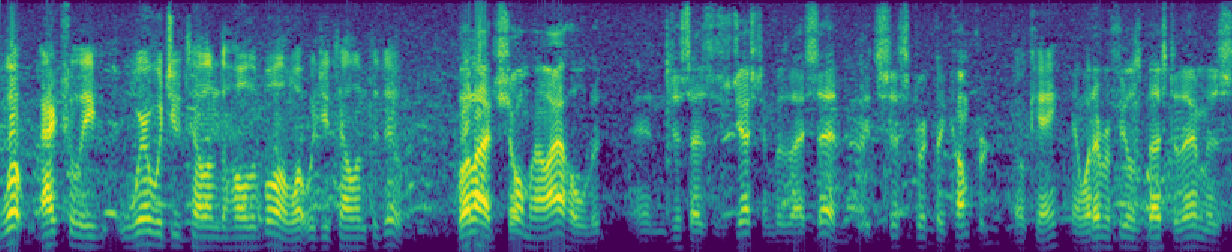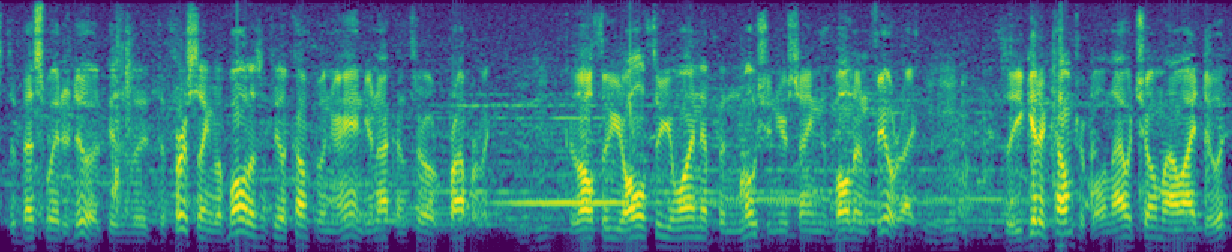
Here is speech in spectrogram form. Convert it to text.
What actually, where would you tell them to hold the ball, and what would you tell them to do? Well, I'd show him how I hold it, and just as a suggestion, but as I said, it's just strictly comfort. Okay. And whatever feels best to them is the best way to do it. Because the, the first thing, if the ball doesn't feel comfortable in your hand, you're not going to throw it properly. Because all through your all through your windup and motion, you're saying the ball didn't feel right. Mm-hmm. So you get it comfortable, and I would show them how I do it,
